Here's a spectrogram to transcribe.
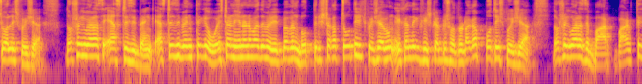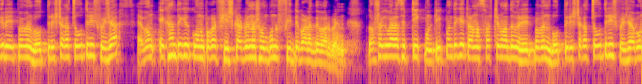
চুয়াল্লিশ পয়সা। দর্শক, এবার আছে এসটিসি ব্যাংক। এসটিসি ব্যাংক থেকে ওয়েস্টার্ন ইউনিয়নের মাধ্যমে রেট পাবেন বত্রিশ টাকা চৌত্রিশ পয়সা এবং এখান থেকে ফিস কাটবে সতেরো টাকা পঁচিশ পয়সা। দর্শক, এবার আছে বার্ক। বার্ক থেকে রেট পাবেন বত্রিশ টাকা চৌত্রিশ পয়সা এবং এখান থেকে কোন প্রকার ফিস কাটবেন না সম্পূর্ণ ফ্রিতে পাঠাতে পারবেন। দর্শক, এবার আছে টিকমন টিকমন থেকে ট্রান্সফার্সের মাধ্যমে রেট পাবেন বত্রিশ টাকা চৌত্রিশ পয়সা এবং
